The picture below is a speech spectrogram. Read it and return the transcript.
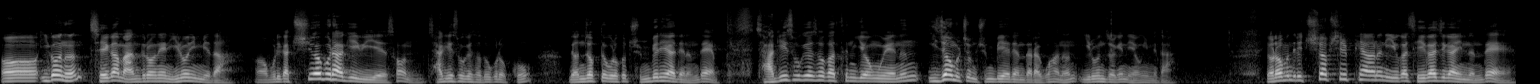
어, 이거는 제가 만들어낸 이론입니다. 어, 우리가 취업을 하기 위해선 자기소개서도 그렇고 면접도 그렇고 준비를 해야 되는데 자기소개서 같은 경우에는 이 점을 좀 준비해야 된다라고 하는 이론적인 내용입니다. 여러분들이 취업 실패하는 이유가 세 가지가 있는데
